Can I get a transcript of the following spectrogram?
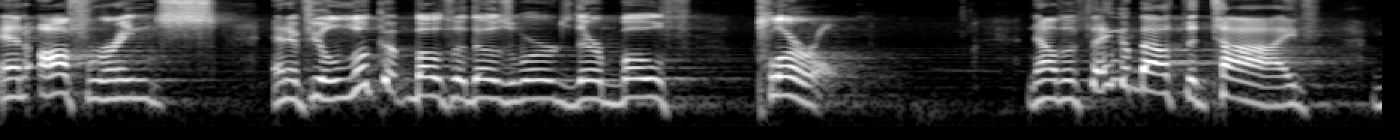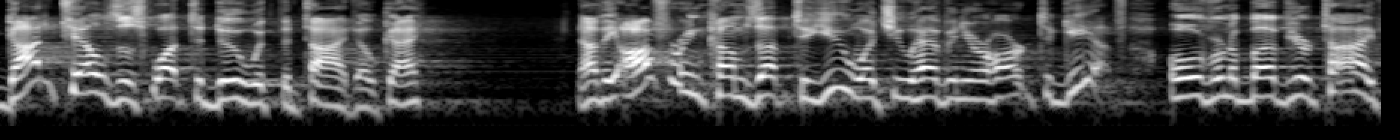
and offerings. And if you look at both of those words, they're both plural. Now, the thing about the tithe, God tells us what to do with the tithe, okay? Now, the offering comes up to you what you have in your heart to give over and above your tithe.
